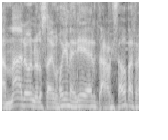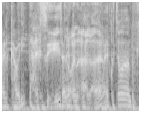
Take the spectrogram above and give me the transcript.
Amaro, no lo sabemos. Oye, me debería haber avisado para traer cabritas. sí, está Escuchar bueno. esto. A, a ver, escuchemos a Enrique.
